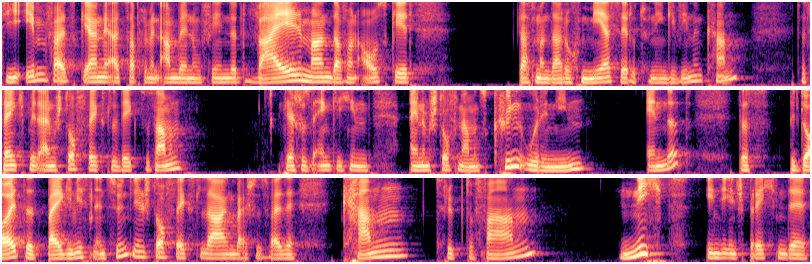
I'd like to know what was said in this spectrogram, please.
die ebenfalls gerne als Supplement Anwendung findet, weil man davon ausgeht, dass man dadurch mehr Serotonin gewinnen kann. Das hängt mit einem Stoffwechselweg zusammen, der schlussendlich in einem Stoff namens Kynurenin endet. Das bedeutet, bei gewissen entzündlichen Stoffwechsellagen beispielsweise kann Tryptophan nicht in die entsprechende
